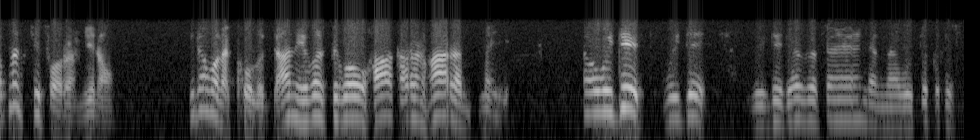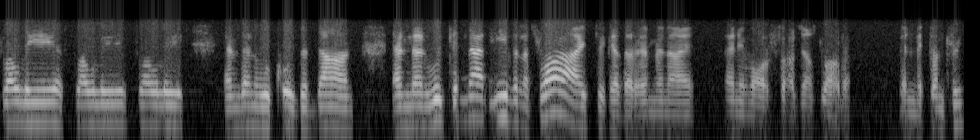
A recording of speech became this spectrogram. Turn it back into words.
publicity for him, you know. You don't want to cool it down. He wants to go hard and hard on me. No, we did. We did. We did everything, and uh, we took it slowly, slowly, slowly, and then we cooled it down. And then we cannot even fly together, him and I, anymore, Sergeant Slaughter, in the country.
